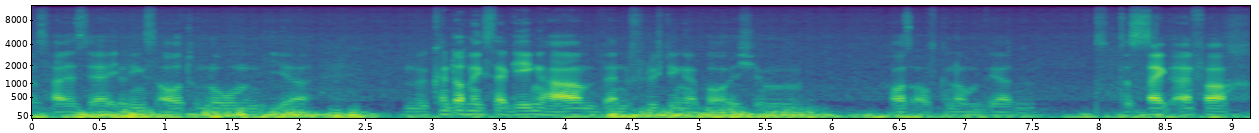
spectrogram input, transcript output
Das heißt, ja, ihr linksautonom, ihr könnt doch nichts dagegen haben, wenn Flüchtlinge bei euch im Haus aufgenommen werden. Das zeigt einfach,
